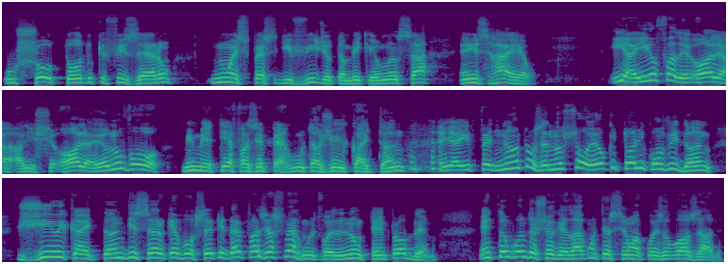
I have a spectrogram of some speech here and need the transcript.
o show todo que fizeram numa espécie de vídeo também que iam lançar em Israel. E aí eu falei, olha, Alexandre, olha, eu não vou me meter a fazer pergunta a Gil e Caetano. e aí, não, estou dizendo, não sou eu que estou lhe convidando. Gil e Caetano disseram que é você que deve fazer as perguntas. Eu falei, não tem problema. Então, quando eu cheguei lá, aconteceu uma coisa gozada.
